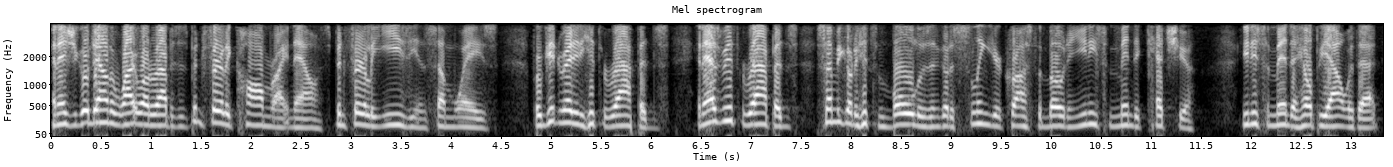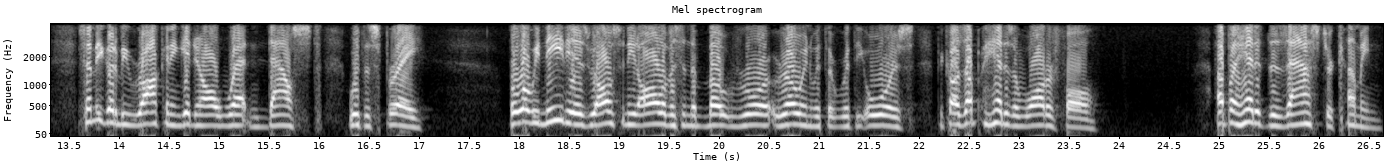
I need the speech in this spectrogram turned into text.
And as you go down the whitewater rapids, it's been fairly calm right now. It's been fairly easy in some ways. But we're getting ready to hit the rapids. And as we hit the rapids, some of you go to hit some boulders and go to sling you across the boat, and you need some men to catch you. You need some men to help you out with that. Some of you are going to be rocking and getting all wet and doused with the spray. But what we need is we also need all of us in the boat row, rowing with the, with the oars because up ahead is a waterfall. Up ahead is disaster coming.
